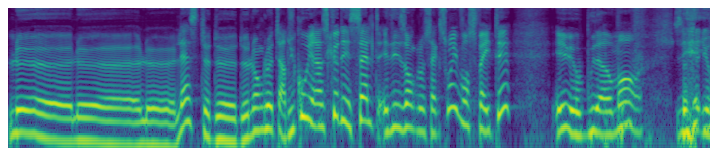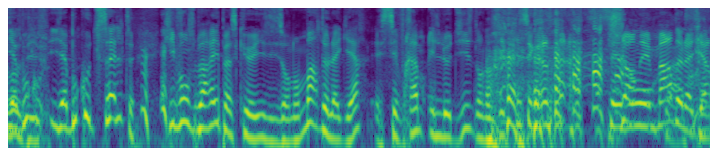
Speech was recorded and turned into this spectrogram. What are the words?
le le- le- l'est de, de l'Angleterre. Du coup, il reste que des Celtes et des Anglo-Saxons. Ils vont se fighter. Et au bout d'un moment, il y, a beaucoup- beef. il y a beaucoup de Celtes qui vont se barrer parce qu'ils en ont marre de la guerre. Et c'est vraiment, ils le disent dans les écrits. C'est comme ça. J'en ai marre de la guerre.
